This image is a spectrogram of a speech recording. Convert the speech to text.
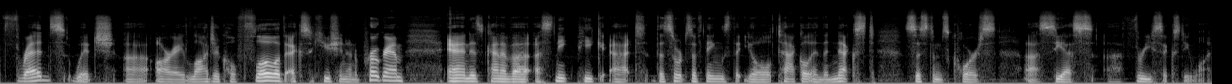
threads, which uh, are a logical flow of execution in a program, and is kind of a, a, sneak peek at the sorts of things that you'll tackle in the next systems course, uh, CS uh, 361.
